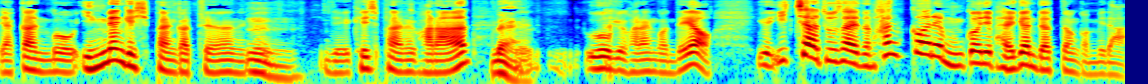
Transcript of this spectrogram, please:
약간 뭐, 익명 게시판 같은 그 음. 이제 게시판에 관한 네. 의혹에 관한 건데요. 이거 2차 조사에서는 한 건의 문건이 발견되었던 겁니다.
